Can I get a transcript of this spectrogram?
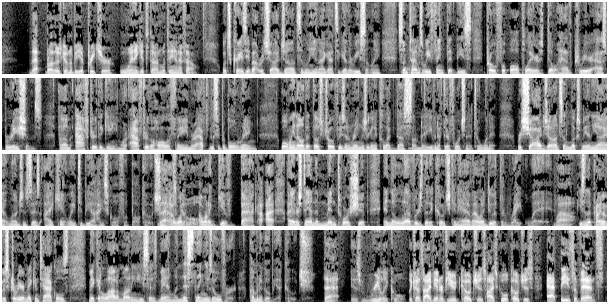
that brother's going to be a preacher when he gets done with the NFL. What's crazy about Rashad Johnson when he and I got together recently, sometimes we think that these pro football players don't have career aspirations um, after the game or after the Hall of Fame or after the Super Bowl ring. Well, we know that those trophies and rings are going to collect dust someday, even if they're fortunate to win it. Rashad Johnson looks me in the eye at lunch and says, "I can't wait to be a high school football coach. That's I want cool. I want to give back. I, I, I understand the mentorship and the leverage that a coach can have. I want to do it the right way. Wow. He's in the prime of his career, making tackles, making a lot of money. He says, "Man, when this thing is over, I'm going to go be a coach." That is really cool because I've interviewed coaches, high school coaches, at these events,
